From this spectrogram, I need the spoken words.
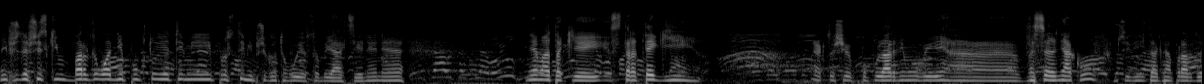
No i przede wszystkim bardzo ładnie punktuje tymi prostymi, przygotowuje sobie akcję. Nie, nie, nie ma takiej strategii, jak to się popularnie mówi, e, weselniaków, czyli tak naprawdę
